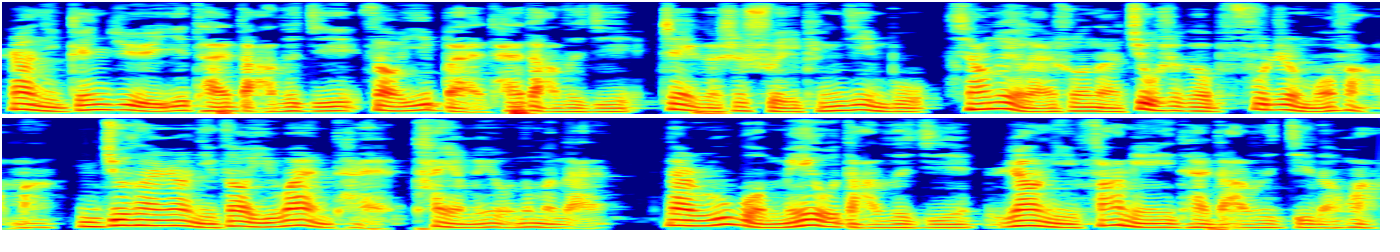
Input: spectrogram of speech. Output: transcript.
让你根据一台打字机造一百台打字机，这个是水平进步。相对来说呢，就是个复制模仿嘛。你就算让你造一万台，它也没有那么难。那如果没有打字机，让你发明一台打字机的话，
